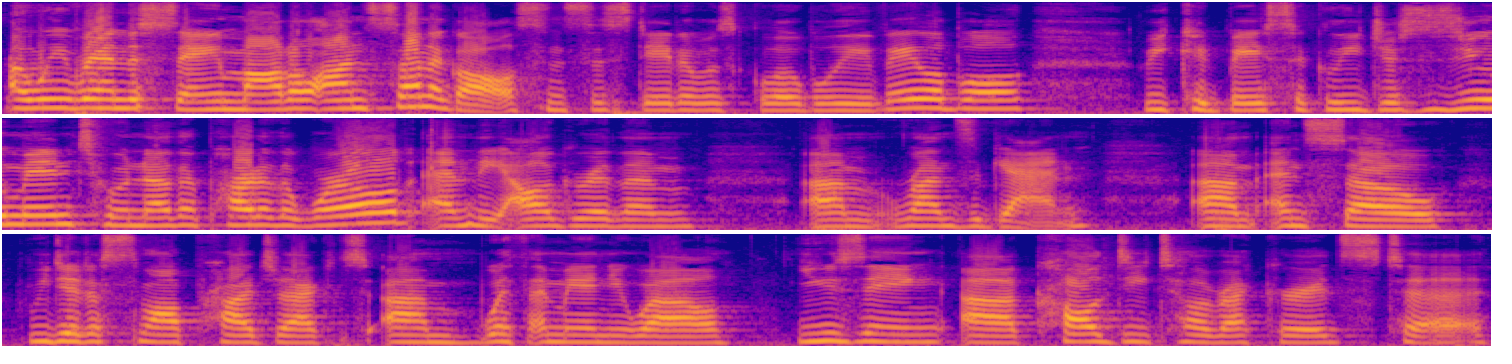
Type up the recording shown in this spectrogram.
And we ran the same model on Senegal. Since this data was globally available, we could basically just zoom into another part of the world and the algorithm um, runs again. Um, and so we did a small project um, with Emmanuel using uh, call detail records to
